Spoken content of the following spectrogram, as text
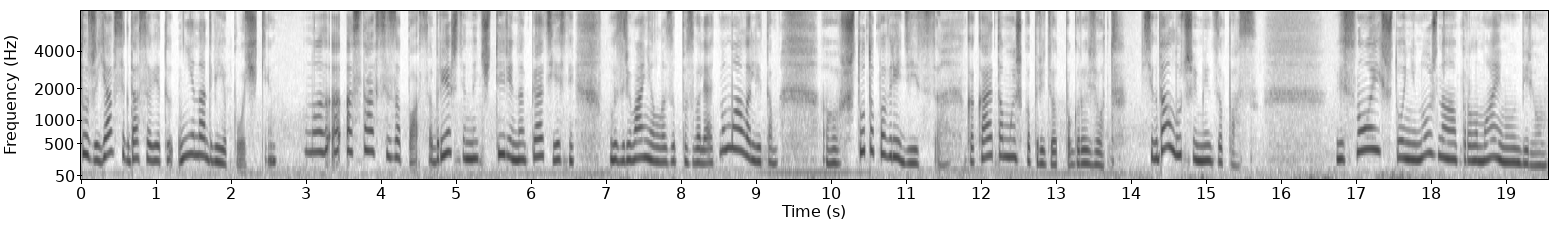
тоже я всегда советую не на две почки. Но оставьте запас, обрежьте на 4, на 5, если вызревание лозы позволяет. Ну, мало ли там, э, что-то повредится, какая-то мышка придет, погрызет. Всегда лучше иметь запас. Весной, что не нужно, проломаем и уберем.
